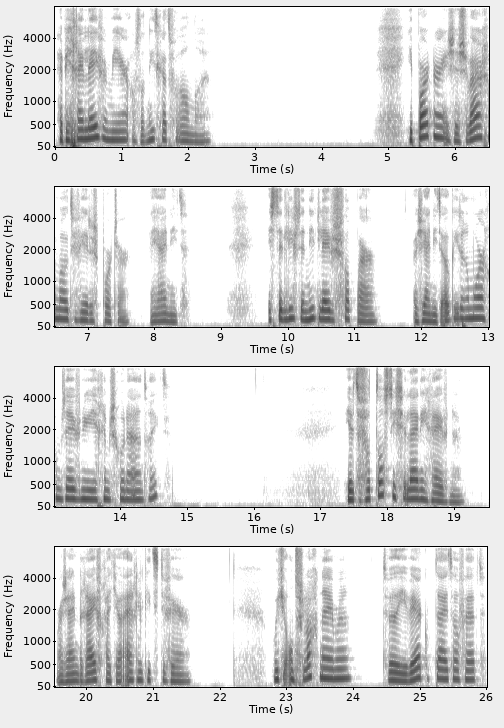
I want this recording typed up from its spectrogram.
Heb je geen leven meer als dat niet gaat veranderen? Je partner is een zwaar gemotiveerde sporter en jij niet. Is de liefde niet levensvatbaar als jij niet ook iedere morgen om zeven uur je gymschoenen aantrekt? Je hebt een fantastische leidinggevende, maar zijn drijf gaat jou eigenlijk iets te ver. Moet je ontslag nemen terwijl je werk op tijd af hebt,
